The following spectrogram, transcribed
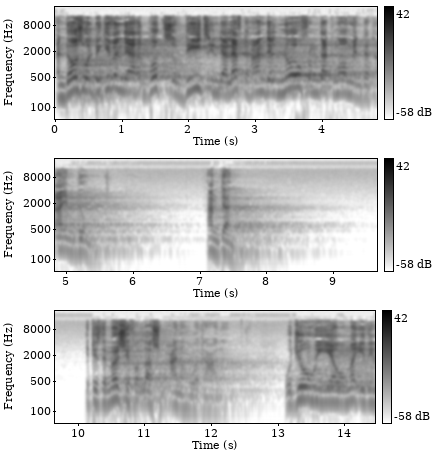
And those who will be given their books of deeds in their left hand, they'll know from that moment that I am doomed. I'm done. It is the mercy of Allah subhanahu wa ta'ala. وجوه يومئذ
